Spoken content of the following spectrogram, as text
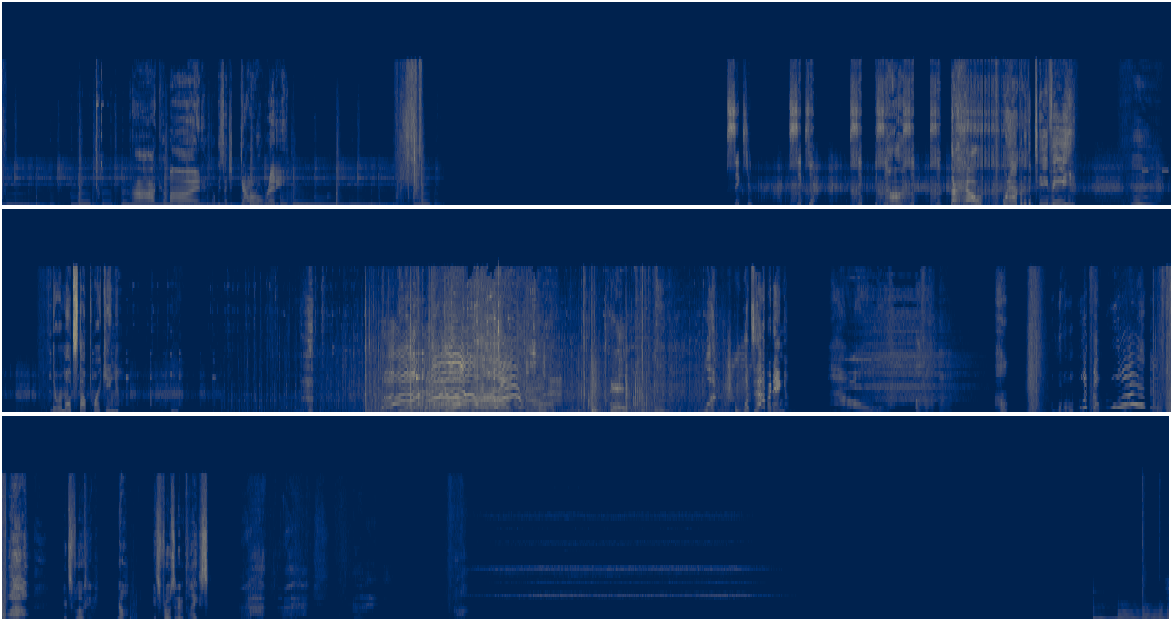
Ah, come on. Don't be such a downer already. Six, six, six, six, Huh? six, six. The hell? What happened to the TV? Hmm. The remote stopped working. What? It's floating. No, it's frozen in place.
